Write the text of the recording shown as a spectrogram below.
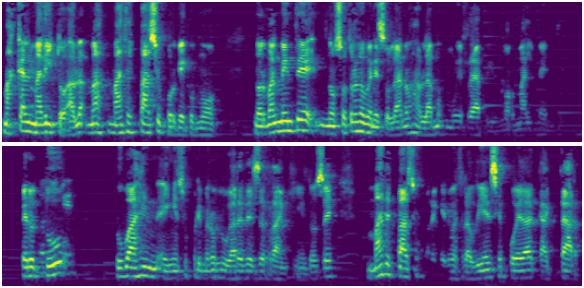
más, calmadito, habla más, más despacio porque como normalmente nosotros los venezolanos hablamos muy rápido, normalmente. Pero tú tú vas en, esos primeros lugares de ese ranking. Entonces, más despacio para que nuestra audiencia pueda captar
